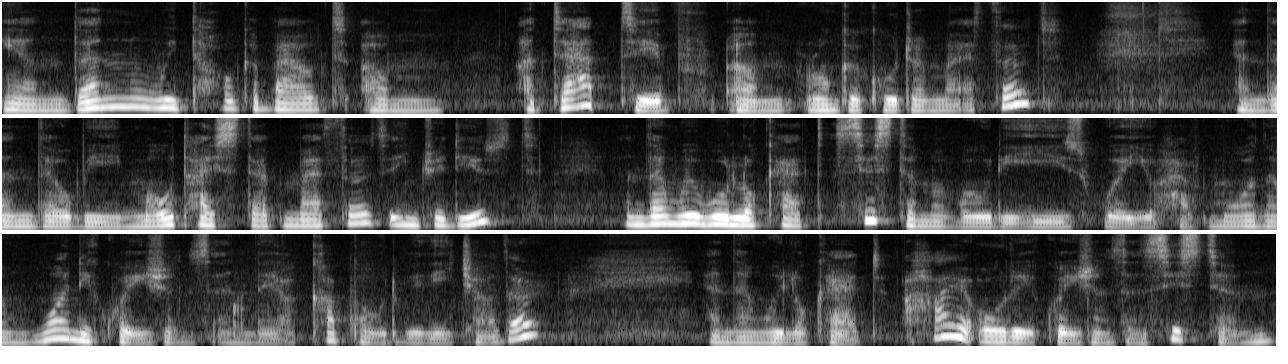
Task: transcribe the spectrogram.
And then we talk about um, adaptive um, Runge-Kutta method, and then there'll be multi-step methods introduced, and then we will look at system of ODEs where you have more than one equations and they are coupled with each other. And then we look at higher order equations and system,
